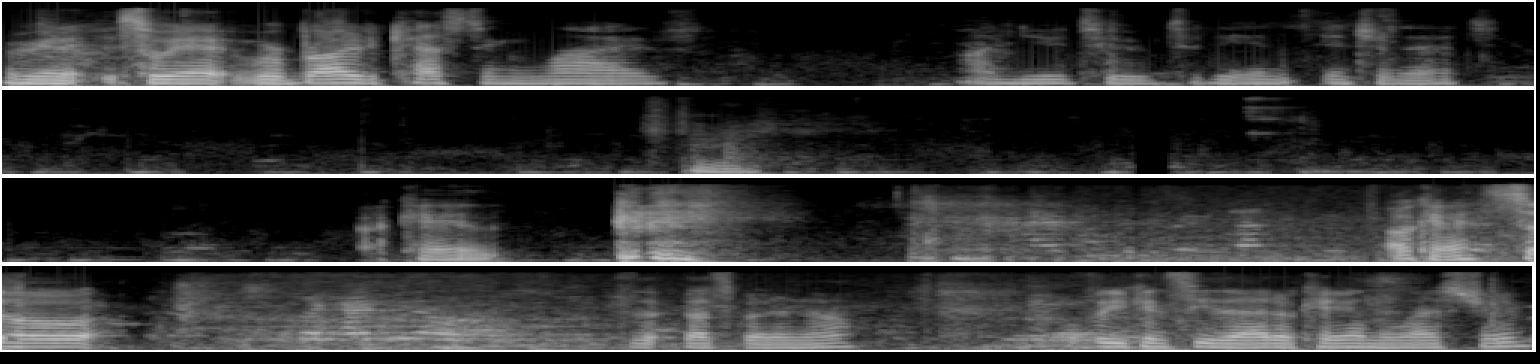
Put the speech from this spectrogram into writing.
We're gonna, so we, we're broadcasting live on YouTube to the in internet. Hmm. Okay. okay, so th that's better now. Hopefully you can see that okay on the live stream.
